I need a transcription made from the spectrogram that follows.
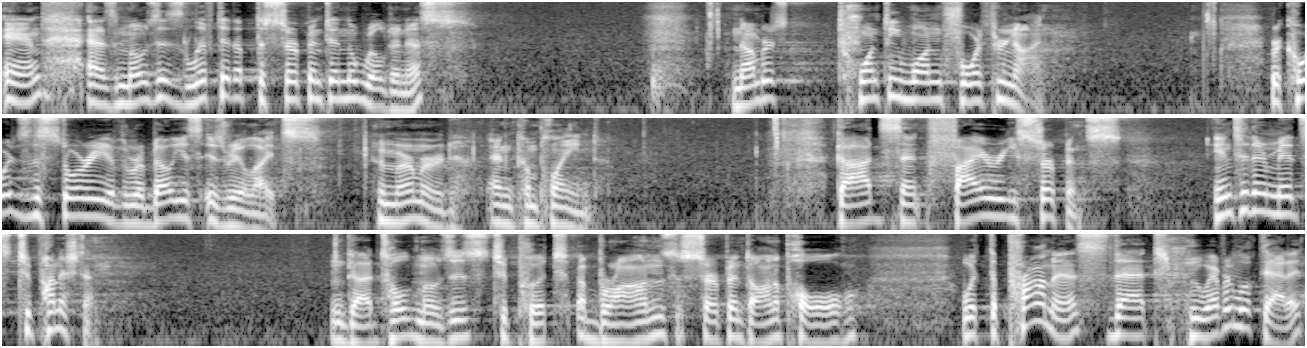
And as Moses lifted up the serpent in the wilderness, Numbers 21 4 through 9 records the story of the rebellious Israelites who murmured and complained. God sent fiery serpents into their midst to punish them. And God told Moses to put a bronze serpent on a pole with the promise that whoever looked at it,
